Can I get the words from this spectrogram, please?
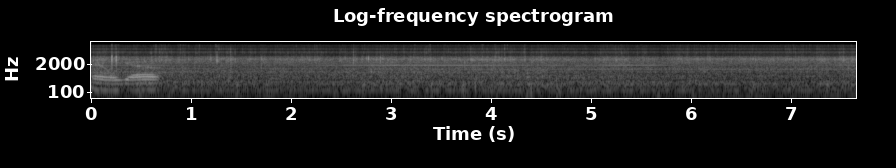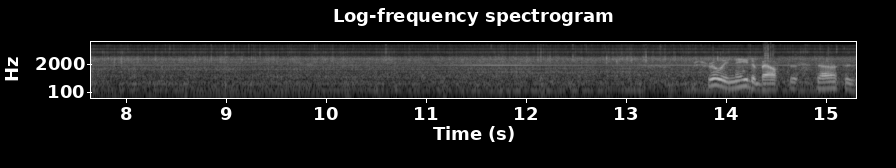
There we go. What's really neat about this stuff is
